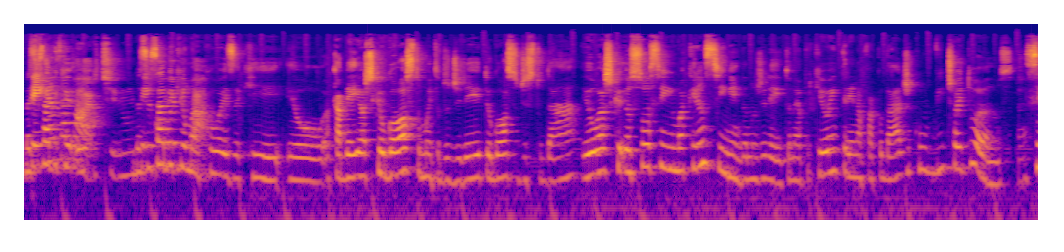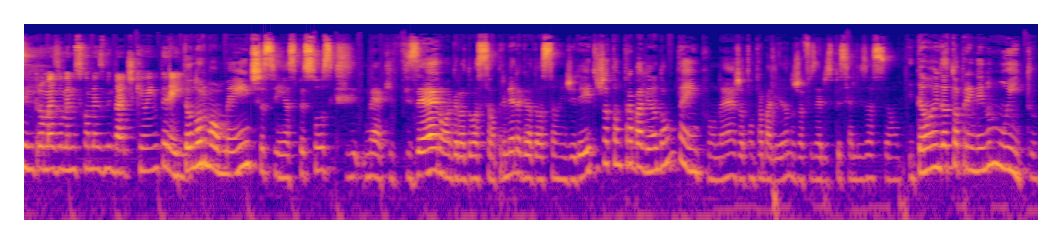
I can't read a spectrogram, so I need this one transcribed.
Mas tem você sabe essa que eu- parte. Não Mas tem você sabe que uma coisa que eu acabei, eu acho que eu gosto muito do direito, eu gosto de estudar. Eu acho que eu sou assim uma criancinha ainda no direito, né? Porque eu entrei na faculdade com 28 anos. né? Você entrou mais ou menos com a mesma idade que eu entrei. Então, normalmente, assim, as pessoas que, né, que fizeram a graduação, a primeira graduação em direito, já estão trabalhando há um tempo, né? Já estão trabalhando, já fizeram especialização. Então, eu ainda estou aprendendo muito.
